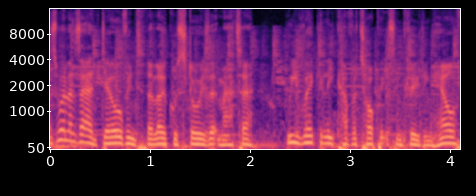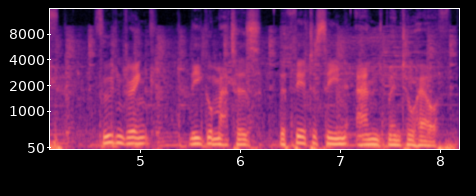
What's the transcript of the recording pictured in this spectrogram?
As well as our delve into the local stories that matter, we regularly cover topics including health, food and drink, legal matters, the theatre scene, and mental health.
